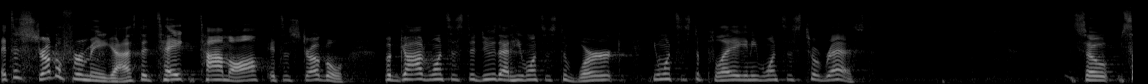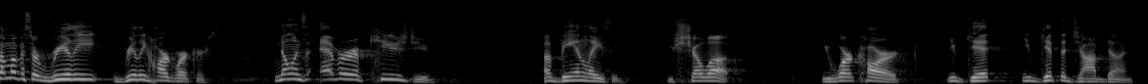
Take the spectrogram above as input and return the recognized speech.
it's a struggle for me, guys, to take time off. It's a struggle. But God wants us to do that. He wants us to work, He wants us to play, and He wants us to rest. So, some of us are really, really hard workers. No one's ever accused you of being lazy. You show up, you work hard, you get, you get the job done.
